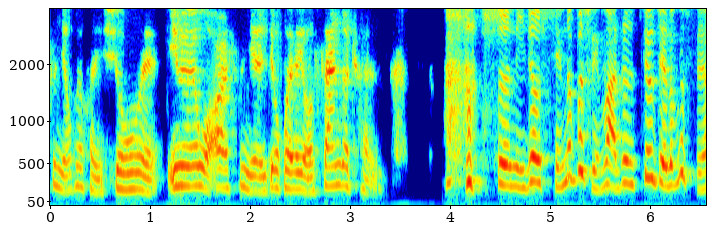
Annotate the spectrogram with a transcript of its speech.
四年会很凶诶，因为我二四年就会有三个辰，是你就行的不行嘛，就纠结的不行。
